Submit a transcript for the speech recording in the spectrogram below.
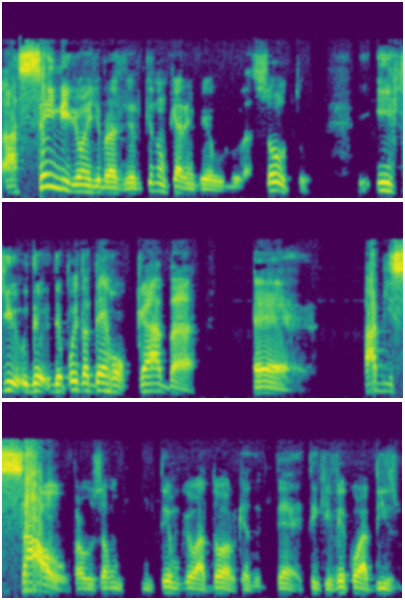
há 100 milhões de brasileiros que não querem ver o Lula solto e que depois da derrocada é, abissal, para usar um, um, termo que eu adoro, que é, tem que ver com o abismo,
